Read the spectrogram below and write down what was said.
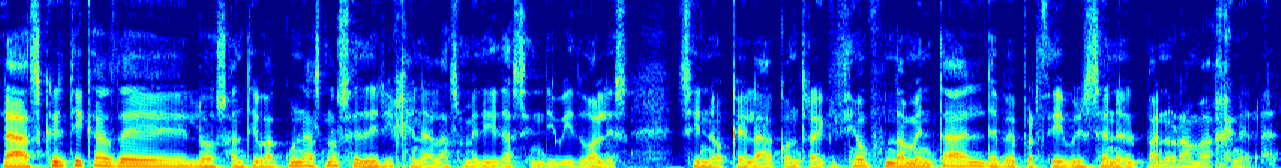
Las críticas de los antivacunas no se dirigen a las medidas individuales, sino que la contradicción fundamental debe percibirse en el panorama general.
